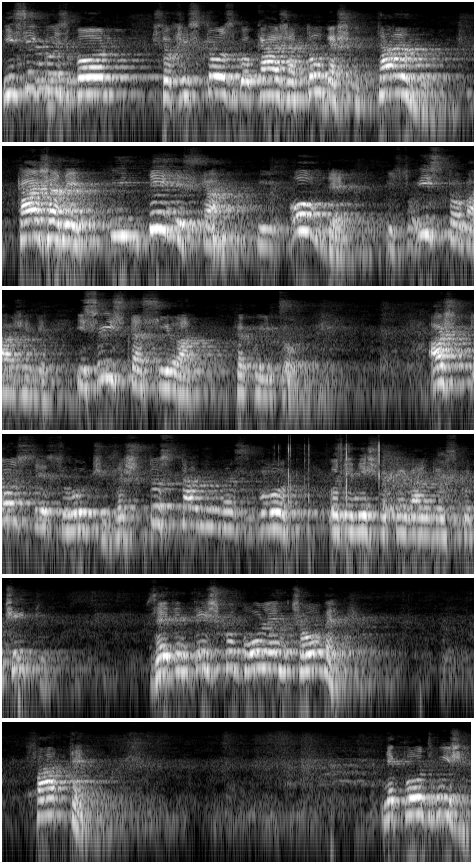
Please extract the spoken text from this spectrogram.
И секој збор што Христос го кажа тогаш и таму, кажане и денеска и овде, и со исто важење, и со иста сила како и тогаш. А што се случи? Зашто станува збор од денешното евангелско чети? За еден тешко болен човек, фатен, неподвижен,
